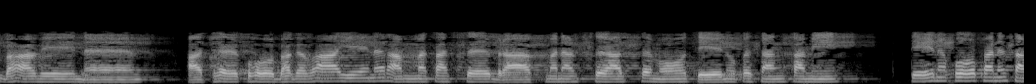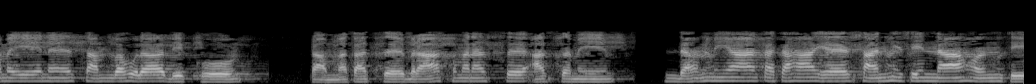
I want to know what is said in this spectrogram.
භාවේන අතකෝ භගවායේන රම්මකස්ස බ්‍රාහ්මනස්ස අස්සමෝ තේනුපසංකමි තේන කෝපන සමයේන සම්බහුලා බික්ඛෝ රම්මකස්ස බ්‍රාහ්මනස්ස අස්සමේ ධම්මියා කතාය සම්නිසින්නා හොන්ති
